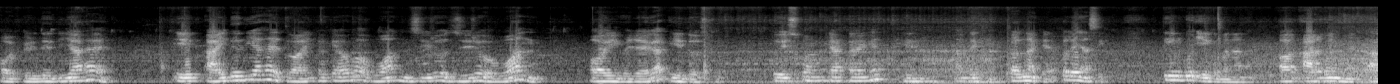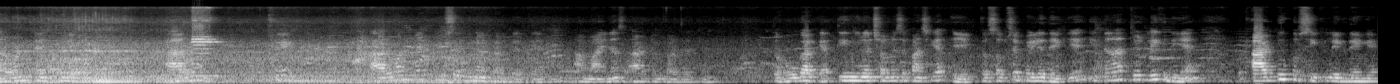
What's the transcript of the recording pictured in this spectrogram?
और फिर दे दिया है ए आई दे दिया है तो आई का क्या होगा? वन ज़ीरो ज़ीरो वन और ये हो जाएगा ए दोस्तों। तो इसको हम क्या करेंगे? फिर अब देखिए, करना क्या है? पहले यहाँ से तीन को एक बनाना और आर वन में R one test R one ठीक आर वन में टू से गुना कर देते हैं, और माइनस आर टू कर देते हैं। तो होगा क्या? तीन गुना छः में से पाँच गया एक। तो सबसे पहले देखिए, इतना जो लिख दिए तो आर टू को सीख लिख देंगे।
